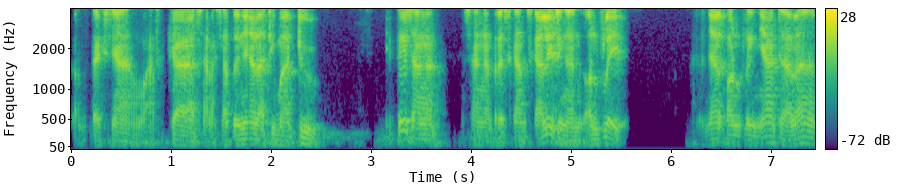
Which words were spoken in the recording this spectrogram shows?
konteksnya warga, salah satunya tadi madu, itu sangat sangat riskan sekali dengan konflik. Artinya konfliknya adalah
